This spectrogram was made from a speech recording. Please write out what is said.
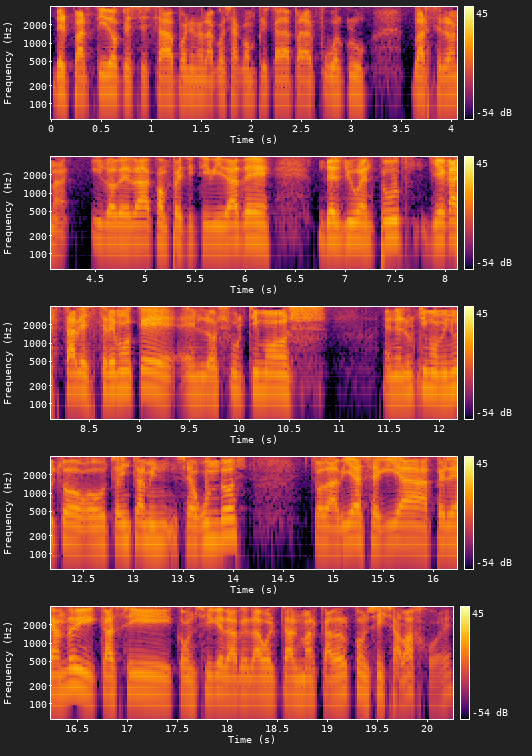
del partido que se estaba poniendo la cosa complicada para el Fútbol Club Barcelona. Y lo de la competitividad de, del Juventud llega hasta el extremo que en los últimos, en el último minuto o 30 min- segundos, todavía seguía peleando y casi consigue darle la vuelta al marcador con seis abajo, ¿eh?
